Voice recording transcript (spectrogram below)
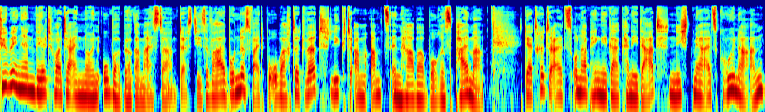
Tübingen wählt heute einen neuen Oberbürgermeister. Dass diese Wahl bundesweit beobachtet wird, liegt am Amtsinhaber Boris Palmer. Der tritt als unabhängiger Kandidat nicht mehr als Grüner an,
